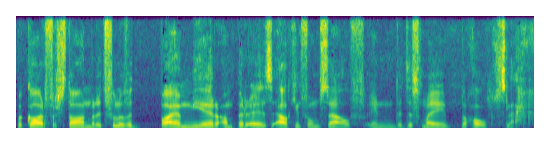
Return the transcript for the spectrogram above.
mekaar verstaan, maar dit voel of dit baie meer amper is elkeen vir homself en dit is my nogal sleg.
